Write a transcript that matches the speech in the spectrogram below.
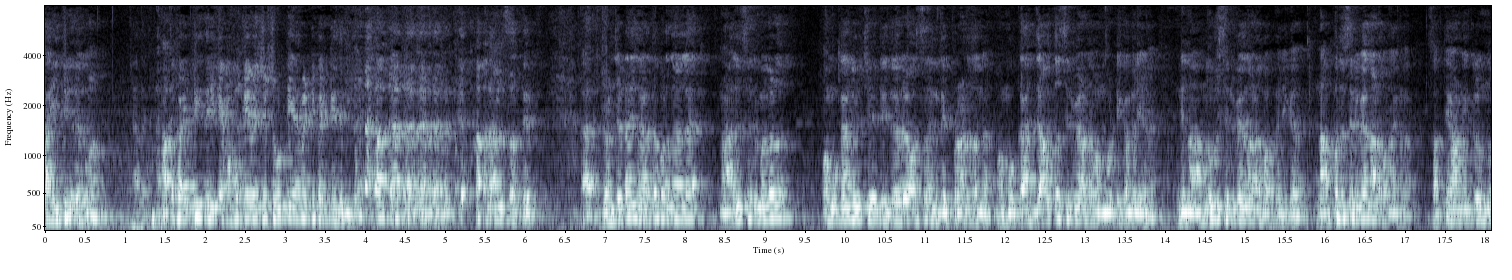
ഫൈറ്റ് ചെയ്തേക്കുവാണ് അതെ. അത് ഫൈറ്റ് ചെയ്തിരിക്കാം. നമുക്ക് വെച്ച് ഷൂട്ട് ചെയ്യാൻ വേണ്ടി ഫൈറ്റ് ചെയ്തിരിക്കുക അതാണ് സത്യം. ജോൺ ചേട്ടാ ഈ നേരത്തെ പറഞ്ഞ പോലെ നാല് സിനിമകൾ മമ്മൂക്കാനെ വെച്ച് ഇതുവരെ അവസരമില്ല ഇപ്പോഴാണ് തന്നെ. മമ്മൂക്ക അഞ്ചാമത്തെ സിനിമയാണ് മമ്മൂട്ടി കമ്പനിയാണ്. ഇനി നാനൂറ് സിനിമ എന്നാണ് പറഞ്ഞിരിക്കുന്നത്. നാൽപ്പത് സിനിമ എന്നാണ് പറഞ്ഞിരിക്കുന്നത്. സത്യമാണെങ്കിൽ ഒന്ന്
